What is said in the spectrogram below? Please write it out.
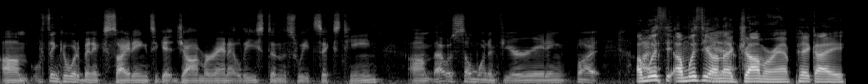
Um, I think it would have been exciting to get Ja Morant at least in the Sweet 16. Um, that was somewhat infuriating, but I'm I- with you. I'm with you on that Ja Morant pick. I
